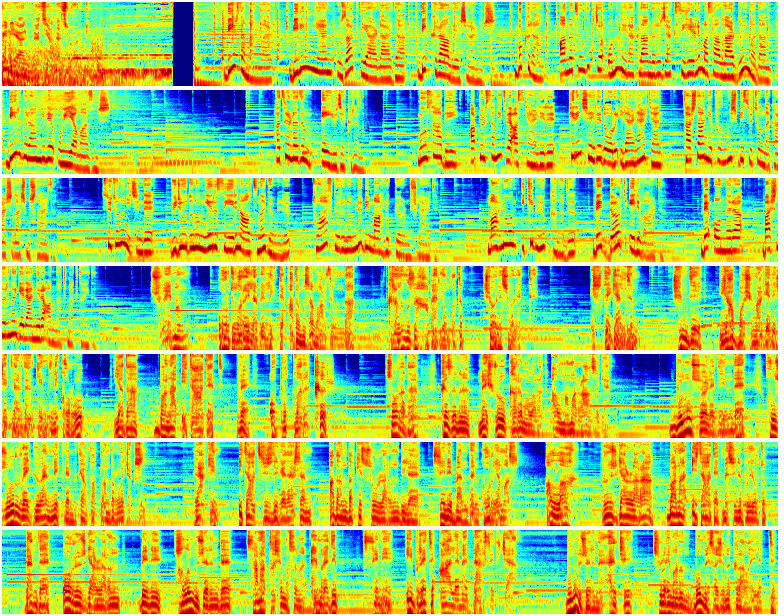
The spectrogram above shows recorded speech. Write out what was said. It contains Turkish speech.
Finial Media Network. Bir zamanlar bilinmeyen uzak diyarlarda bir kral yaşarmış. Bu kral anlatıldıkça onu meraklandıracak sihirli masallar duymadan bir gram bile uyuyamazmış. Hatırladım ey yüce kralım. Musa Bey, Abdülsamet ve askerleri Pirinç şehre doğru ilerlerken taştan yapılmış bir sütunla karşılaşmışlardı. Sütunun içinde vücudunun yarısı yerin altına gömülü, tuhaf görünümlü bir mahluk görmüşlerdi. Mahluğun iki büyük kanadı ve dört eli vardı ve onlara başlarına gelenleri anlatmaktaydı. Süleyman ordularıyla birlikte adamıza vardığında kralımıza haber yollatıp şöyle söyletti. İşte geldim. Şimdi ya başına geleceklerden kendini koru ya da bana itaat et ve o putları kır. Sonra da kızını meşru karım olarak almama razı gel. Bunu söylediğinde huzur ve güvenlikle mükafatlandırılacaksın. Lakin itaatsizlik edersen adandaki surların bile seni benden koruyamaz. Allah rüzgarlara bana itaat etmesini buyurdu. Ben de o rüzgarların beni halım üzerinde sana taşımasını emredip seni ibreti aleme ders edeceğim. Bunun üzerine elçi Süleyman'ın bu mesajını krala iletti.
